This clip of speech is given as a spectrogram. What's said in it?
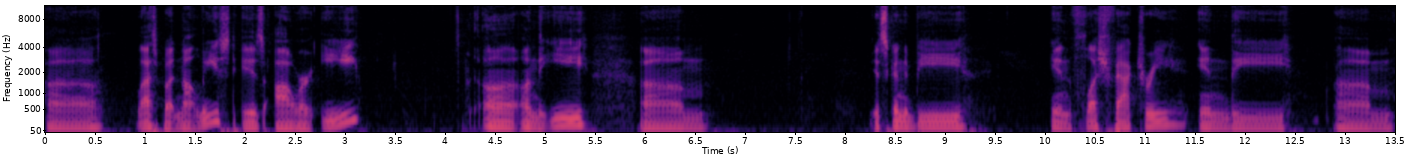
uh, last but not least, is our E. Uh, on the E, um, it's going to be in Flush Factory in the um,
